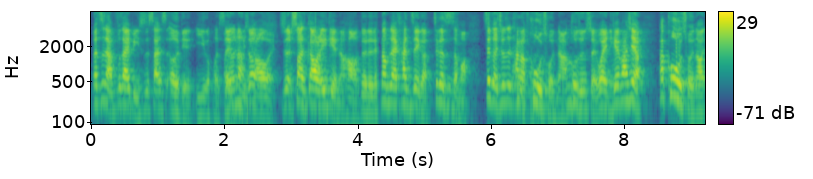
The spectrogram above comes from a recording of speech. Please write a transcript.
那资产负债比是三十二点一个 percent，那很高哎，是算高了一点了哈，对对对，那我们再看这个，这个是什么？这个就是它的库存啊，库存水位，你可以发现它库存啊，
